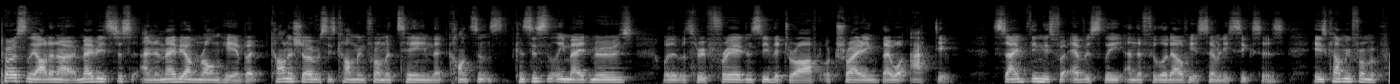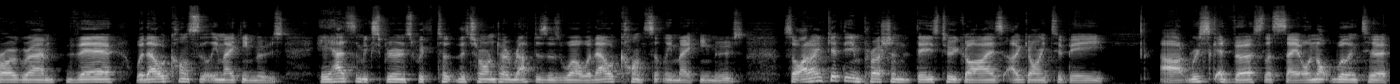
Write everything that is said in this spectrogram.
personally, I don't know. Maybe it's just, and maybe I'm wrong here, but Karnisovas is coming from a team that constant, consistently made moves, whether it was through free agency, the draft, or trading. They were active. Same thing is for Eversley and the Philadelphia 76ers. He's coming from a program there where they were constantly making moves. He had some experience with t- the Toronto Raptors as well, where they were constantly making moves. So I don't get the impression that these two guys are going to be uh, risk adverse, let's say, or not willing to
